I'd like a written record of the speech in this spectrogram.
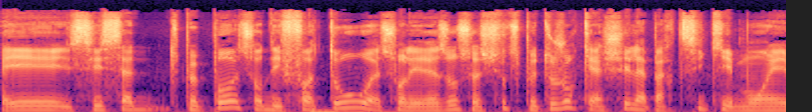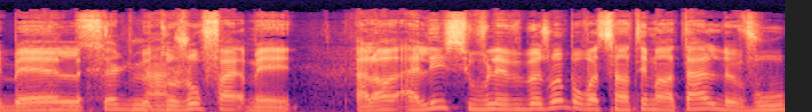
et c'est ça tu peux pas sur des photos euh, sur les réseaux sociaux, tu peux toujours cacher la partie qui est moins belle, tu Absolument. peux toujours faire mais alors allez si vous avez besoin pour votre santé mentale de vous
